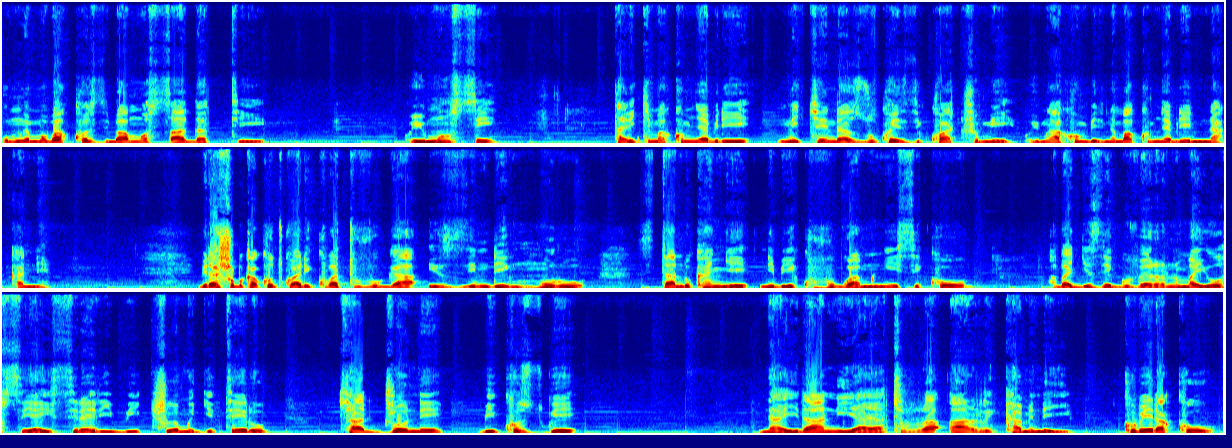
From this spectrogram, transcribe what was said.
umwe mu bakozi ba Mossad ati uyu munsi tariki makumyabiri n'icyenda z'ukwezi kwa cumi uyu mwaka w'ibihumbi bibiri na makumyabiri na kane. Birashoboka ko twari kuba tuvuga izindi nkuru zitandukanye n'ibiri kuvugwa mu isi ko abagize guverinoma yose ya Isiraheli biciwe mu gitero cya drone bikozwe na Irani ya Ayatollah Ali Khamenei. Kubera ko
